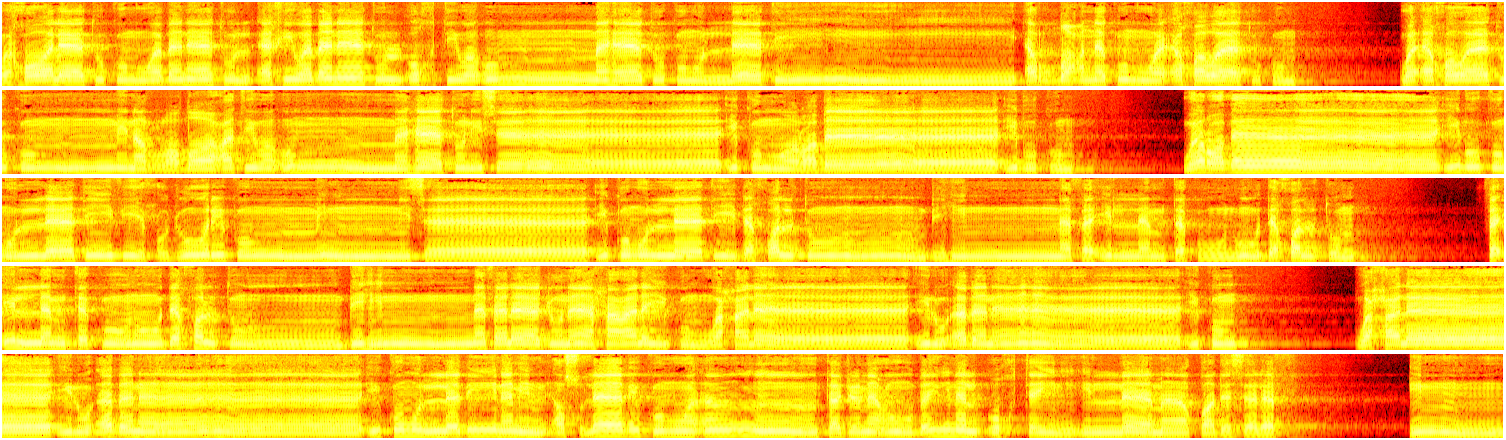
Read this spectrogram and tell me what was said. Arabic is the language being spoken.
وخالاتكم وبنات الأخ وبنات الأخت وأمهاتكم اللاتي أرضعنكم وأخواتكم وأخواتكم من الرضاعة وأمهات نسائكم وربائبكم ۖ وربائبكم اللاتي في حجوركم من نسائكم اللاتي دخلتم بهن فإن لم تكونوا دخلتم فإن لم تكونوا دخلتم بهن فلا جناح عليكم وحلائل أبنائكم وحلائل أبنائكم الذين من أصلابكم وأن تجمعوا بين الأختين إلا ما قد سلف إن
